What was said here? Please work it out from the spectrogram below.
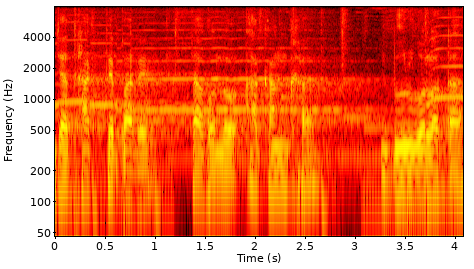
যা থাকতে পারে তা হলো আকাঙ্ক্ষা, দুর্বলতা,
